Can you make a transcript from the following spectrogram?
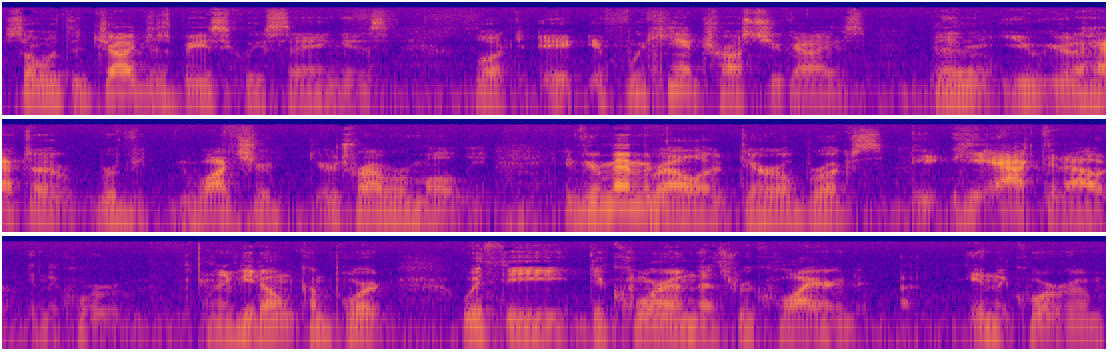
So what the judge is basically saying is, look, if we can't trust you guys, then Yeah. you're gonna have to rev- watch your, your trial remotely. If you remember Darrell or Daryl Brooks, he, he acted out in the courtroom, and if you don't comport with the decorum that's required uh, in the courtroom,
